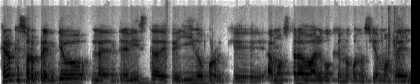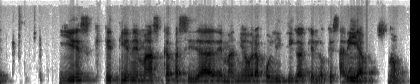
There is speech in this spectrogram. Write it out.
creo que sorprendió la entrevista de Bellido porque ha mostrado algo que no conocíamos de él y es que tiene más capacidad de maniobra política que lo que sabíamos, ¿no?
